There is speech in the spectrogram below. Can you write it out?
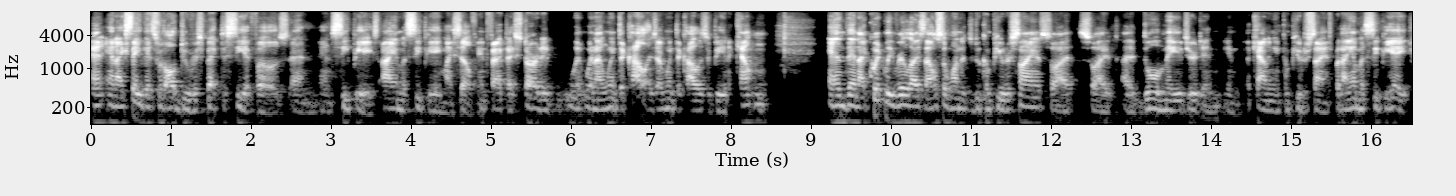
and, and I say this with all due respect to CFOs and, and CPAs, I am a CPA myself. In fact, I started when, when I went to college, I went to college to be an accountant. And then I quickly realized I also wanted to do computer science. So I so I, I dual majored in, in accounting and computer science, but I am a CPA.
